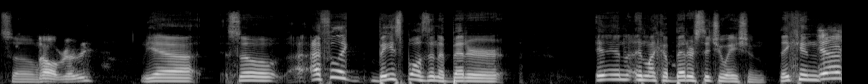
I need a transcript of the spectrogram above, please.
So Oh, really? yeah, so I feel like baseball's in a better, in in like a better situation. They can. yeah.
